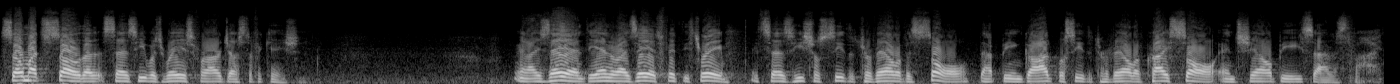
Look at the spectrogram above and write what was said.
So much so that it says he was raised for our justification in Isaiah, at the end of Isaiah 53, it says, He shall see the travail of his soul, that being God will see the travail of Christ's soul, and shall be satisfied.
